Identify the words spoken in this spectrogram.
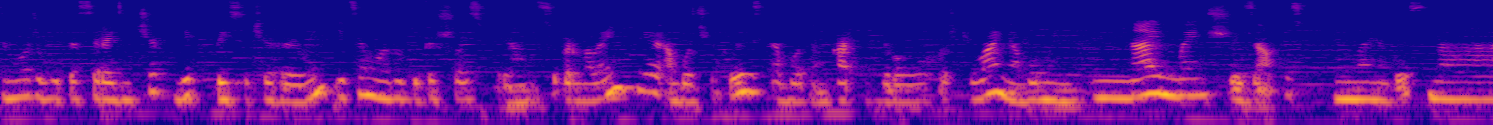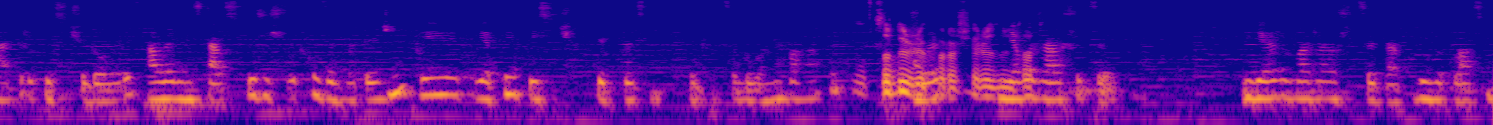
це може бути середній чек від тисячі гривень, і це може бути щось прям супермаленьке, або чек-лист, або там карта здорового харчування, або меню. Найменший запуск у мене був на 3 тисячі доларів, але він стався дуже швидко за два тижні при 5 тисяч підписників. Тобто це було небагато. Це дуже Але хороший Я результат. вважаю, що це я вважаю, що це так дуже класно.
